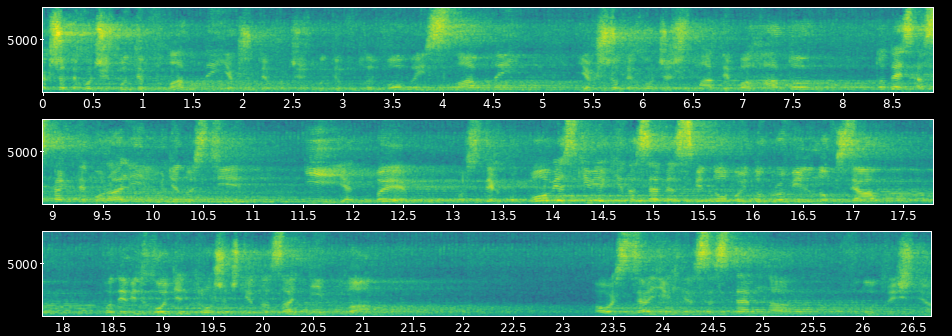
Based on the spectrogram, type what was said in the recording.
Якщо ти хочеш бути владний, якщо ти хочеш бути впливовий, славний, якщо ти хочеш мати багато, то десь аспекти моралі і людяності і якби ось тих обов'язків, які на себе свідомо і добровільно взяв, вони відходять трошечки на задній план. А ось ця їхня системна внутрішня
